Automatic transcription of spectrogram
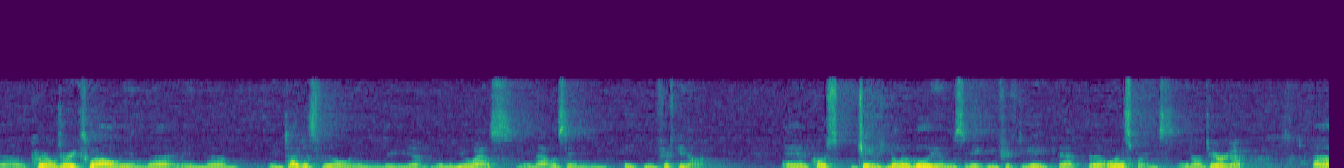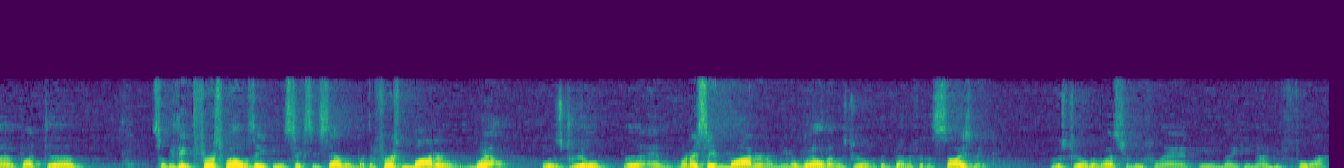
uh, Colonel Drake's well in uh, in um, in Titusville in the uh, in the U.S. and that was in 1859. And of course, James Miller Williams in 1858 at uh, Oil Springs in Ontario. Uh, but so we think the first well was 1867, but the first modern well was drilled. Uh, and when I say modern, I mean a well that was drilled with the benefit of seismic was drilled in Western Newfoundland in 1994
